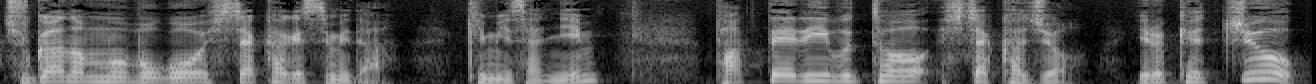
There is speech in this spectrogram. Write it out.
주간 업무 보고 시작하겠습니다. 김 이사님, 박대리부터 시작하죠. 이렇게 쭉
